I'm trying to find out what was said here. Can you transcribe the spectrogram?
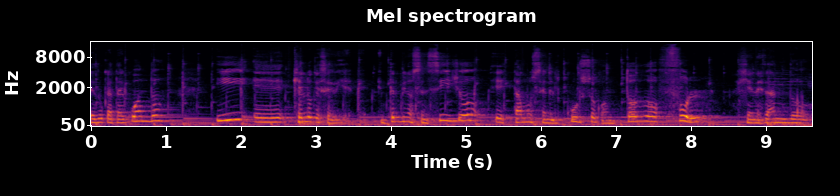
Educa Taekwondo y eh, qué es lo que se viene. En términos sencillos, estamos en el curso con todo full, generando,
